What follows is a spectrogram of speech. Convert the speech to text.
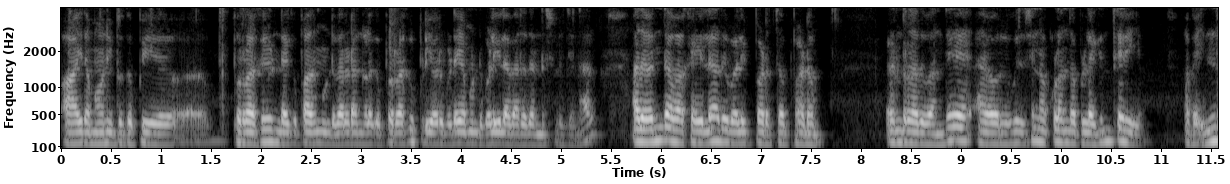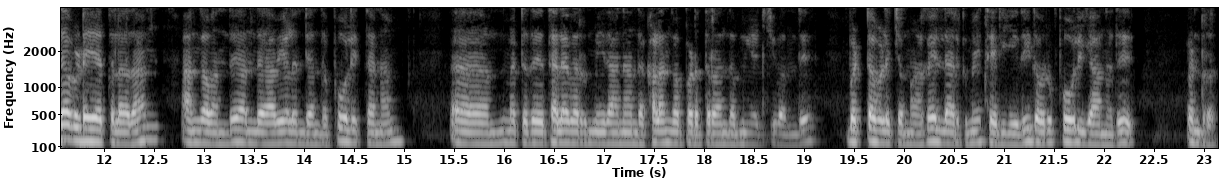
ஆயுத மௌனிப்புக்கு பி- பிறகு இன்றைக்கு பதிமூன்று வருடங்களுக்கு பிறகு இப்படி ஒரு விடயம் ஒன்று வெளியில் வருதுன்னு சொல்லி சொன்னால் அது எந்த வகையில் அது வெளிப்படுத்தப்படும் என்றது வந்து ஒரு சின்ன குழந்தை பிள்ளைக்கும் தெரியும். அப்போ இந்த விடயத்தில் தான் அங்கே வந்து அந்த அவியலின் அந்த போலித்தனம் மற்றது தலைவர் மீதான அந்த களங்கப்படுத்துகிற அந்த முயற்சி வந்து வெட்ட வெளிச்சமாக எல்லாருக்குமே தெரியுது. இது ஒரு போலியானது என்றது.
